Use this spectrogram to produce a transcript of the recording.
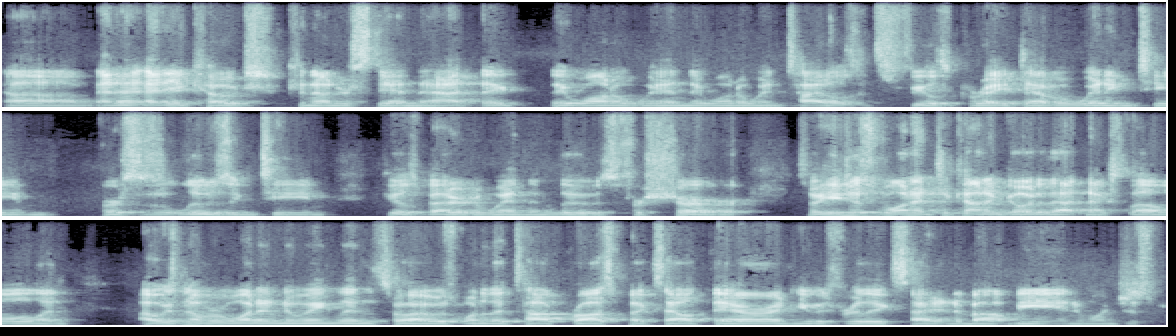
Um, and any coach can understand that. They they want to win, they want to win titles. It feels great to have a winning team versus a losing team feels better to win than lose for sure. So he just wanted to kind of go to that next level. And I was number one in New England, so I was one of the top prospects out there, and he was really excited about me. And one just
